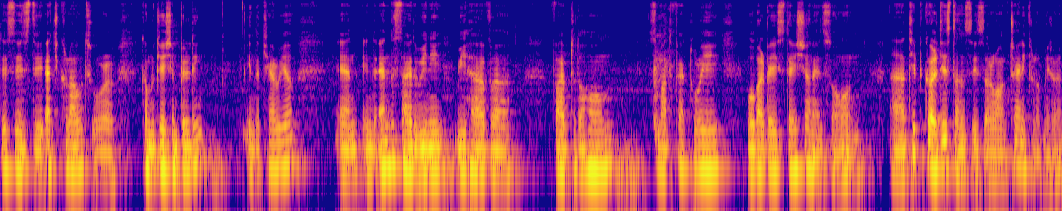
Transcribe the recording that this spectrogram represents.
This is the edge cloud or communication building in the carrier. And in the end side, we need we have uh, fiber to the home, smart factory, mobile base station, and so on. Uh, typical distance is around 20 kilometer,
